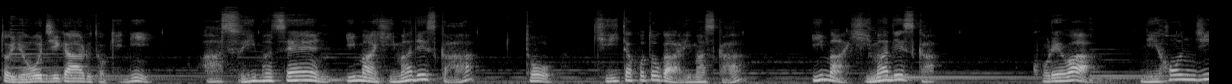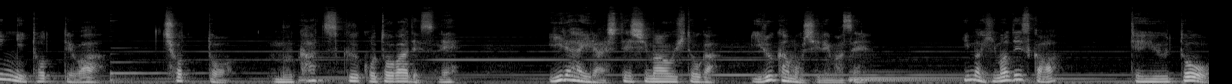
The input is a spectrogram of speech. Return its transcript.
と用事がある時にあ、すいません。今暇ですか？と聞いたことがありますか？今暇ですか？これは日本人にとってはちょっとムカつく言葉ですね。イライラしてしまう人がいるかもしれません。今暇ですか？って言うと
